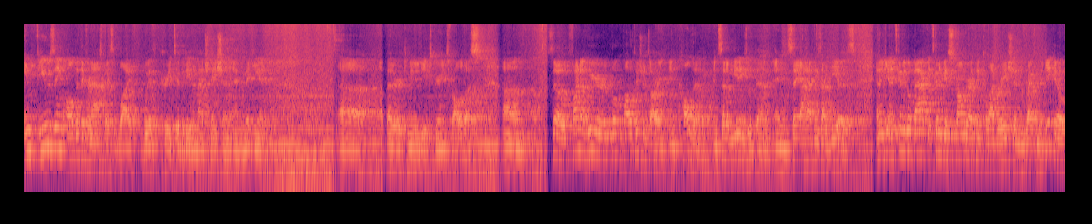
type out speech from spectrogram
infusing all the different aspects of life with creativity and imagination and making it uh, a better community experience for all of us. Um, so find out who your local politicians are and, and call them and set up meetings with them and say, I have these ideas. And again, it's going to go back, it's going to be a stronger, I think, collaboration right from the get go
